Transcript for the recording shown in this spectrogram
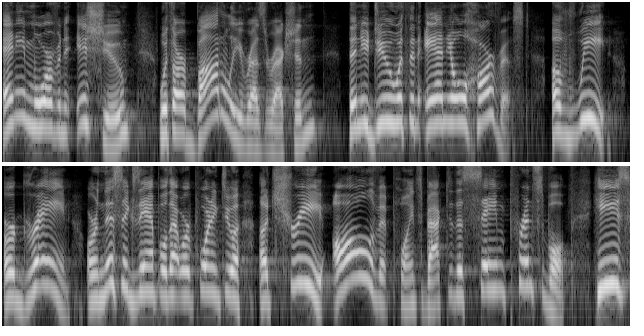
any more of an issue with our bodily resurrection than you do with an annual harvest of wheat or grain, or in this example that we're pointing to, a, a tree. All of it points back to the same principle. He's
